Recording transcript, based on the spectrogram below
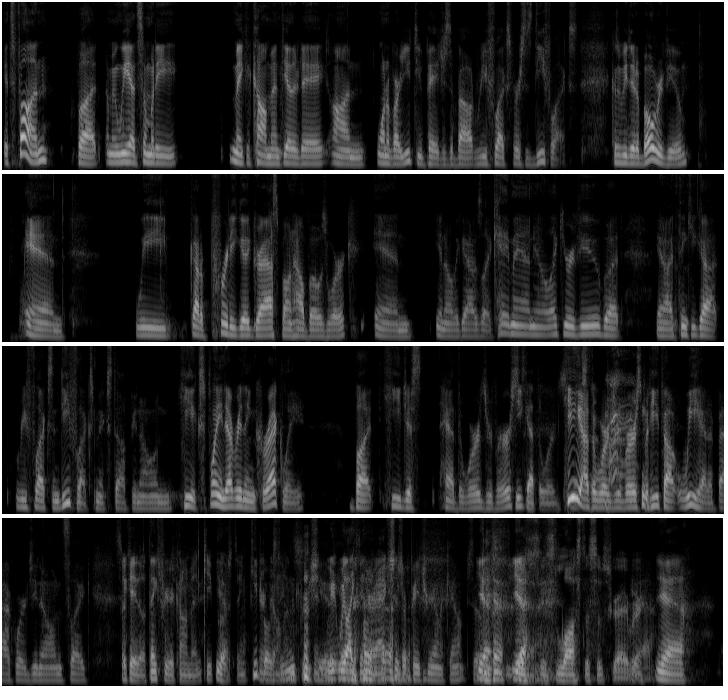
it's fun, but I mean, we had somebody make a comment the other day on one of our YouTube pages about reflex versus deflex because we did a bow review and we got a pretty good grasp on how bows work. And, you know, the guy was like, Hey man, you know, like your review, but you know, I think you got reflex and deflex mixed up, you know, and he explained everything correctly, but he just had the words reversed. He got the words. He mixed got the words reversed, but he thought we had it backwards, you know, and it's like, It's okay though. Thanks for your comment. Keep Yeah, posting. keep your posting. comments. Appreciate we, it. We yeah. like the This interaction. is our Patreon account. So. Yeah. Yeah, Yeah. just lost a subscriber. Yeah. Yeah.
